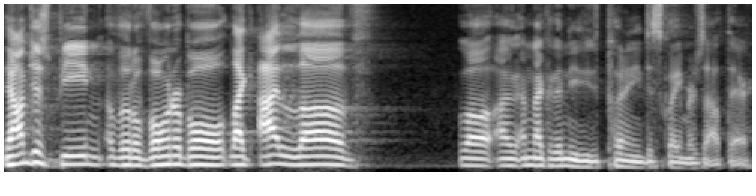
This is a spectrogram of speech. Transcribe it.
now I'm just being a little vulnerable. Like, I love, well, I'm not going to need to put any disclaimers out there.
